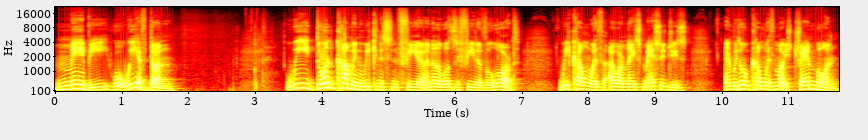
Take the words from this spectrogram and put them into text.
maybe what we have done. We don't come in weakness and fear, in other words, the fear of the Lord. We come with our nice messages, and we don't come with much trembling.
